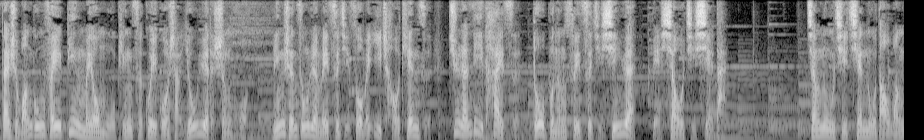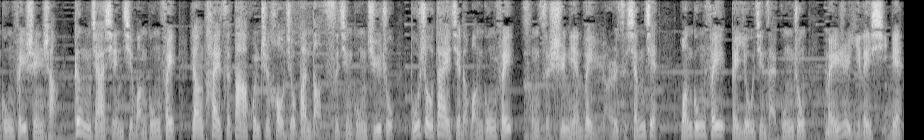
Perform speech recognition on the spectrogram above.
但是王宫妃并没有母凭子贵过上优越的生活。明神宗认为自己作为一朝天子，居然立太子都不能随自己心愿，便消极懈怠。”将怒气迁怒到王宫妃身上，更加嫌弃王宫妃，让太子大婚之后就搬到慈庆宫居住。不受待见的王宫妃从此十年未与儿子相见。王宫妃被幽禁在宫中，每日以泪洗面，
